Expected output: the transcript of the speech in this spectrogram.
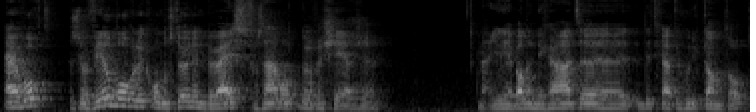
Er wordt zoveel mogelijk ondersteunend bewijs verzameld door recherche. Nou, jullie hebben al in de gaten, eh, dit gaat de goede kant op.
